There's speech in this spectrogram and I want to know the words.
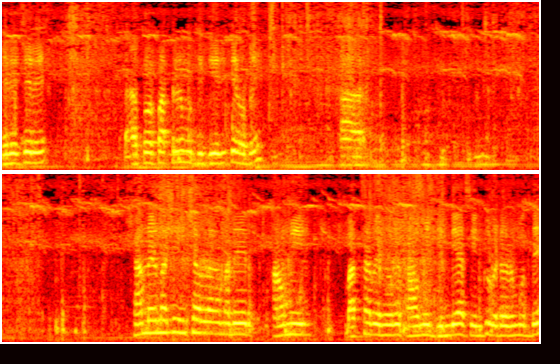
নেড়ে চেড়ে তারপর পাত্রের মধ্যে দিয়ে দিতে হবে। আর সামনের মাসে ইনশাল্লাহ আমাদের ফাউমির বাচ্চা বের হবে। ফাউমির ডিম দেওয়া আছে ইনকিউবেটরের মধ্যে।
